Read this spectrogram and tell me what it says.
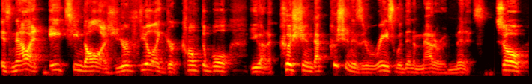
It's now at eighteen dollars. You feel like you're comfortable. You got a cushion. That cushion is erased within a matter of minutes. So,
